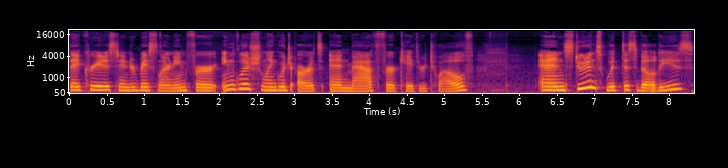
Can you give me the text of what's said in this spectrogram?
they created standard based learning for English language arts and math for K through 12. And students with disabilities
